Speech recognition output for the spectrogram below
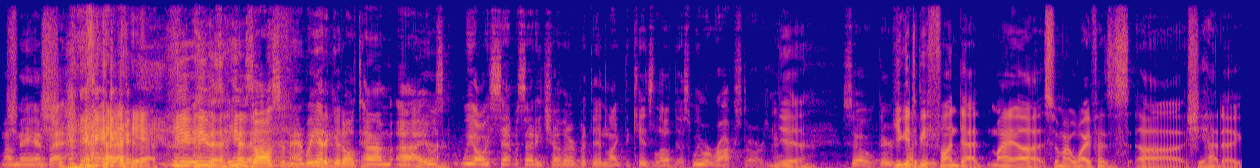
my man. Back. Yeah. he, he was he was awesome, man. We had a good old time. Uh, It was we always sat beside each other, but then like the kids loved us. We were rock stars. Man. Yeah. So there's You get to be fun dad. My uh, so my wife has uh, she had a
